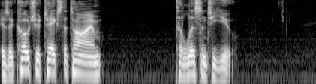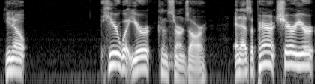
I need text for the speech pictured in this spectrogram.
is a coach who takes the time to listen to you. You know, hear what your concerns are, and as a parent, share your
